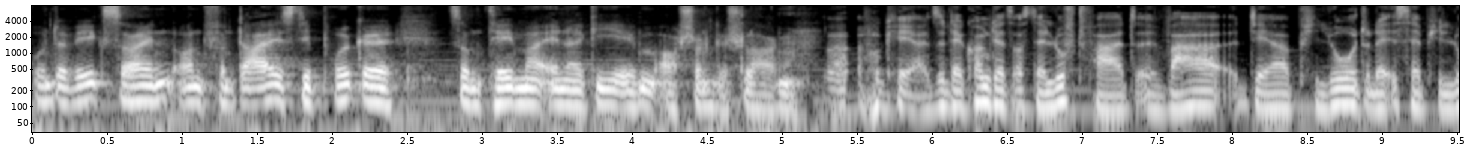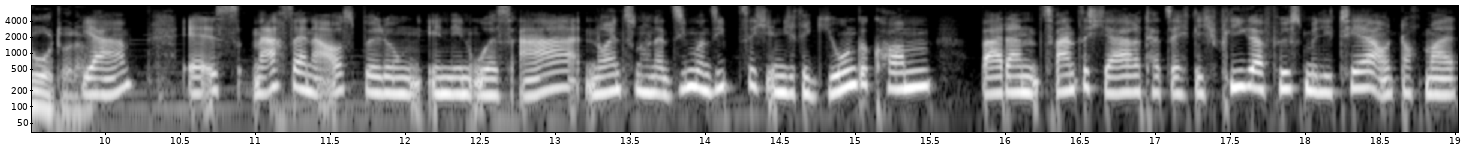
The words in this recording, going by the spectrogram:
unterwegs sein. Und von daher ist die Brücke zum Thema Energie eben auch schon geschlagen. Okay, also der kommt jetzt aus der Luftfahrt. Äh, war der Pilot oder ist er Pilot, oder? Ja, er ist nach seiner Ausbildung in den USA 1977 in die Region gekommen, war dann 20 Jahre tatsächlich Flieger fürs Militär und nochmal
